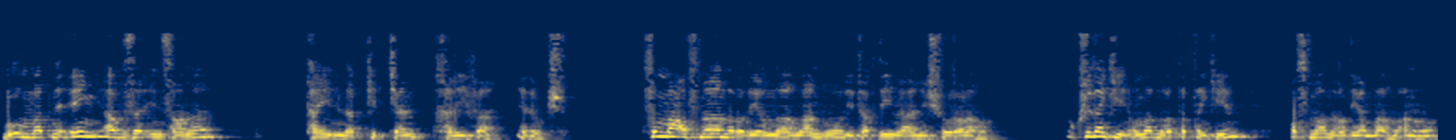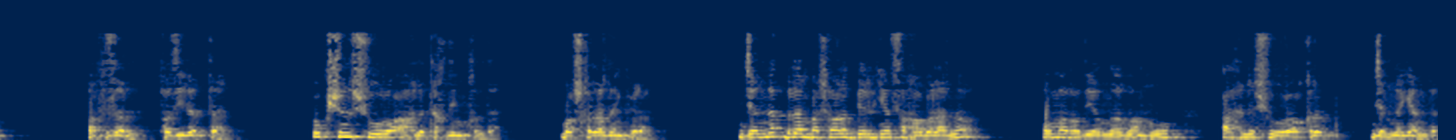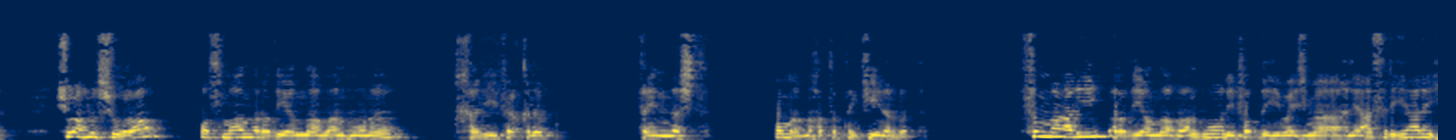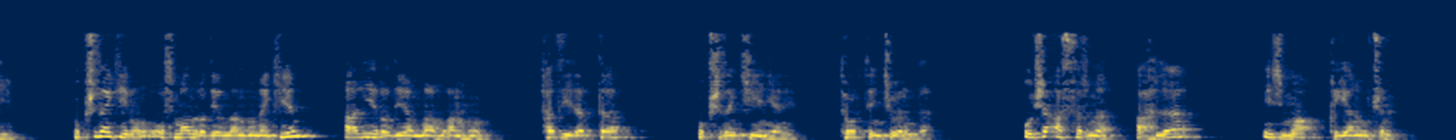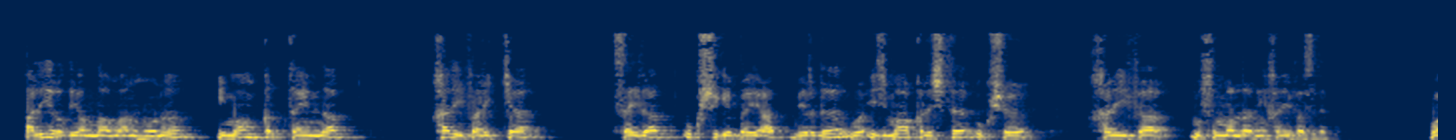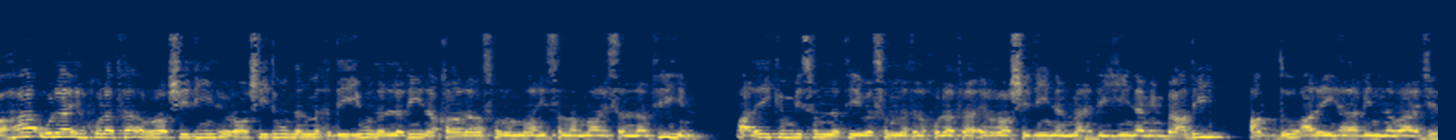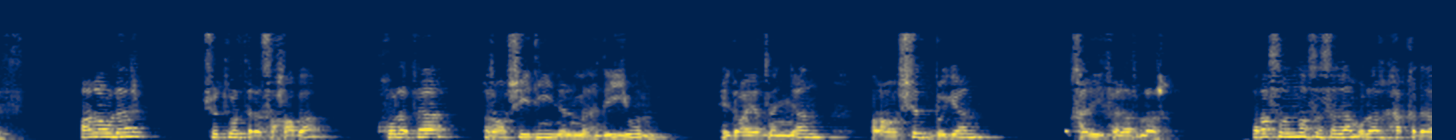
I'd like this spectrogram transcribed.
Bu ummatni eng afzal insoni tayinlab ketgan xalifa edi u kishi. ثم عثمان رضي الله عنه لتقديم أهل الشورى له وكشدان كين عمر بن الخطاب كين عثمان رضي الله عنه أفضل فزيلة وكشن شورى أهل تقديم قلده boshqalardan ko'ra jannat bilan bashorat berilgan sahobalarni umar roziyallohu anhu ahli shuro qilib jamlagandi shu ahli shuro osmon roziyallohu anhuni xalifa qilib tayinlashdi umar ibn hattobdan keyin albatta ثم علي رضي الله عنه لفضله وإجماع أهل عصره عليه وكشدان كين عثمان رضي الله عنه كين علي رضي الله عنه فزيلة u kishidan keyin ya'ni to'rtinchi o'rinda o'sha asrni ahli ijmo qilgani uchun ali roziyallohu anhuni imom qilib tayinlab xalifalikka saylab u kishiga bayat berdi va ijmo qilishdi u kishi xalifa musulmonlarning xalifasi deb وهؤلاء الخلفاء الراشدين الراشدون المهديون الذين قال رسول الله صلى الله عليه وسلم فيهم عليكم بسنتي وسنة الخلفاء الراشدين المهديين من بعدي عضوا عليها بالنواجذ أنا أولر شتور ترى صحابة خلفاء راشدين المهديون hidoyatlangan roshid bo'lgan xalifalar ular rasululloh sollallohu alayhi vasallam ular haqida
